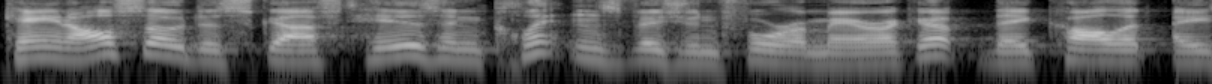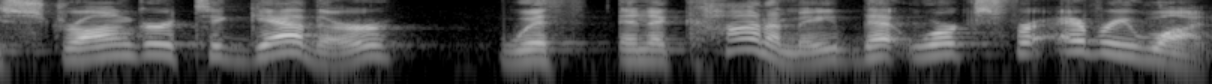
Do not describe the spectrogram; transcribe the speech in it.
Kaine also discussed his and Clinton's vision for America. They call it a stronger together with an economy that works for everyone.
